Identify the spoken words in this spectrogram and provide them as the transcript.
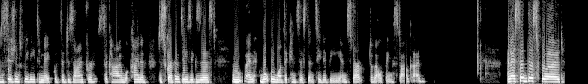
decisions we need to make with the design for Sakai and what kind of discrepancies exist and, and what we want the consistency to be and start developing a style guide. And I said this would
